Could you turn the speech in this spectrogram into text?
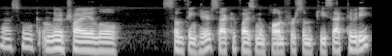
Castle. I'm going to try a little something here, sacrificing a pawn for some piece activity.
